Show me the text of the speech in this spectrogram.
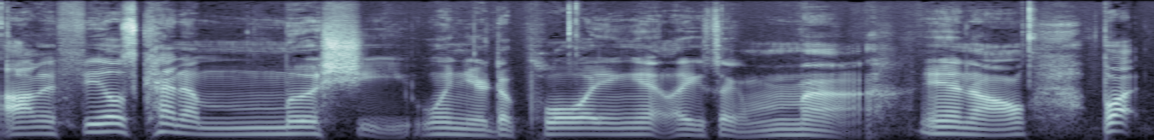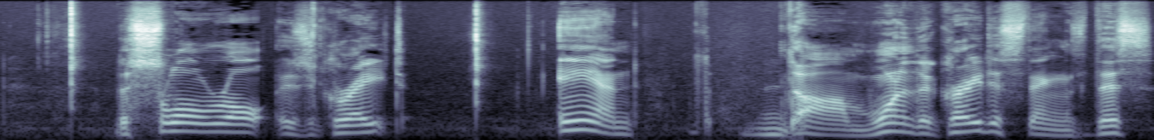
Um, it feels kind of mushy when you're deploying it. Like it's like, meh, you know. But the slow roll is great. And um, one of the greatest things, this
